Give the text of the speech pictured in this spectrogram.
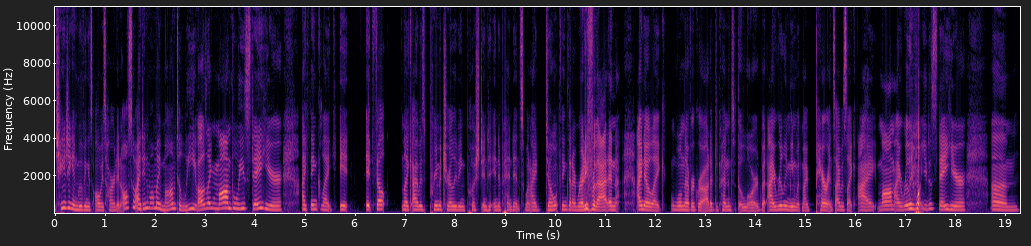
Changing and moving is always hard. And also, I didn't want my mom to leave. I was like, Mom, please stay here. I think like it, it felt like I was prematurely being pushed into independence when I don't think that I'm ready for that. And I know like we'll never grow out of dependence with the Lord, but I really mean with my parents. I was like, I, mom, I really want you to stay here. Um,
